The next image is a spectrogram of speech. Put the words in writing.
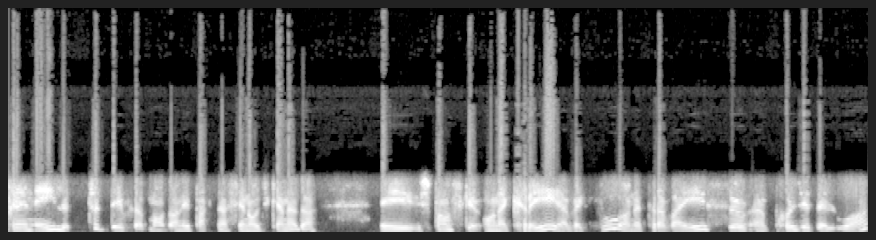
freiné le, tout développement dans les parcs nationaux du Canada. Et je pense qu'on a créé, avec vous, on a travaillé sur un projet de loi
